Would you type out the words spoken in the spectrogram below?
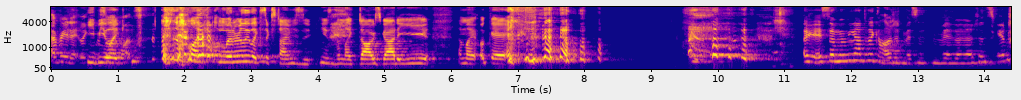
every day, like He'd be like- once. like literally like six times he's, he's been like, dogs gotta eat. I'm like, okay. Okay, so moving on to the college admission, admission scandal.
